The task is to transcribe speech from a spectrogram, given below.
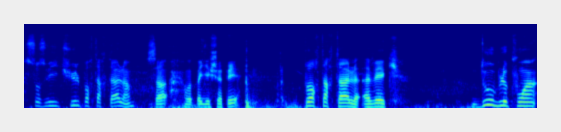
sur ce véhicule porte artal, hein. ça on va pas y échapper. Porte artal avec double point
